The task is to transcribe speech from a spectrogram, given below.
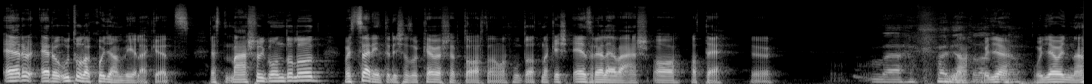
Erről, erről utólag hogyan vélekedsz? Ezt máshogy gondolod, vagy szerinted is azok kevesebb tartalmat mutatnak, és ez releváns a, a te ne, Na, ugye? Nem. Ugye, hogy nem?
